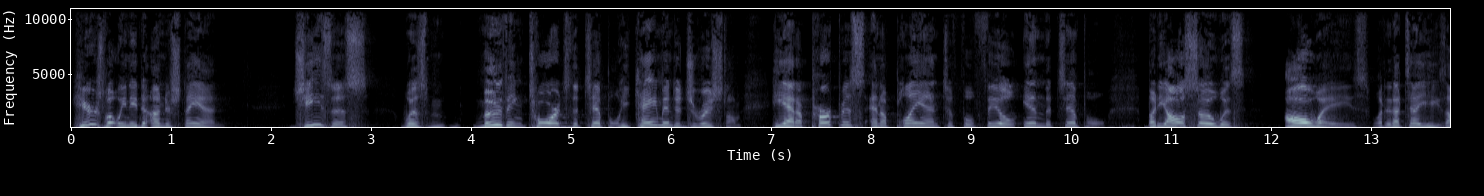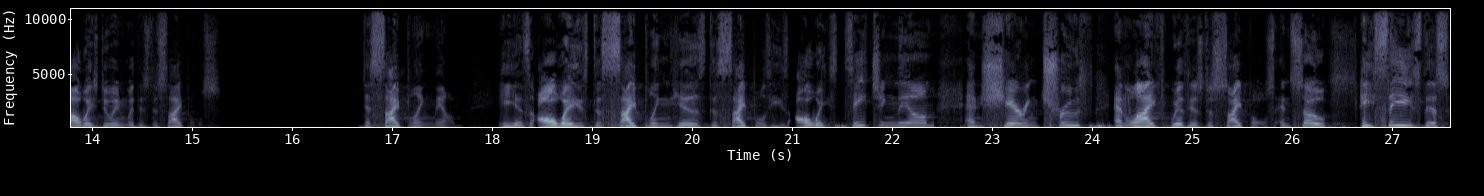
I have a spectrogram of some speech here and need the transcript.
here's what we need to understand Jesus was moving towards the temple. He came into Jerusalem. He had a purpose and a plan to fulfill in the temple, but he also was always, what did I tell you? He's always doing with his disciples? Discipling them. He is always discipling his disciples. He's always teaching them and sharing truth and life with his disciples. And so he sees this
